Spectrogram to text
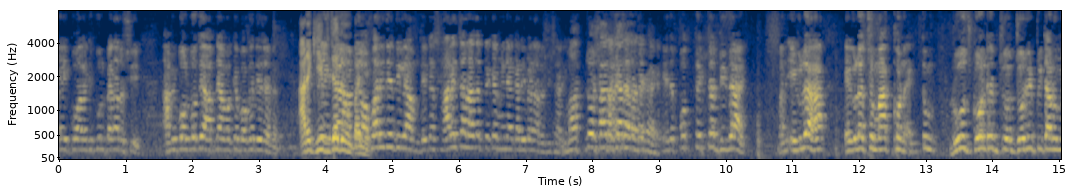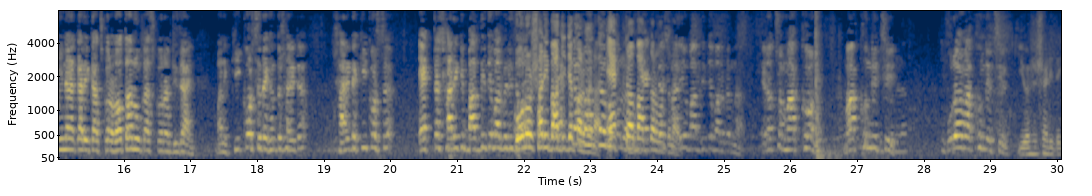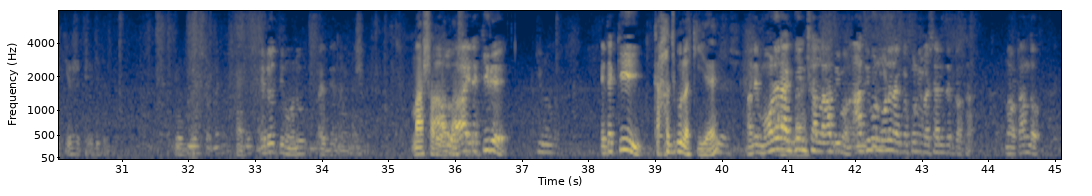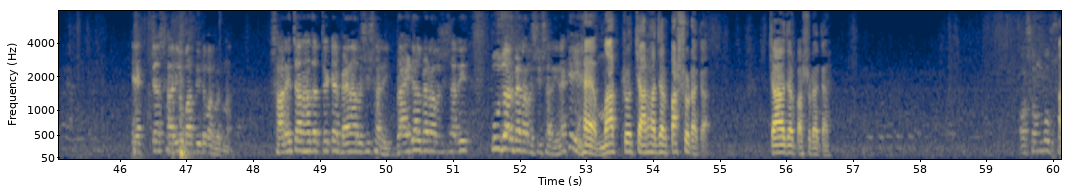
এই কোয়ালিটি ফুল বেনারসি আমি বলব যে আপনি আমাকে বকে দিয়ে যাবেন আরে gift দিয়ে দেবো পাইলে। অফারই দিয়ে দিলাম যেটা সাড়ে চার হাজার টাকা মিনাকারি বেনারসি শাড়ি মাত্র সাড়ে চার হাজার টাকায়। এই যে প্রত্যেকটা ডিজাইন মানে এগুলা এগুলা হচ্ছে মাখন একদম রোজ গোল্ডের জরির পিটানো মিনাকারি কাজ করা লতানু কাজ করা ডিজাইন মানে কি করছে দেখেন তো শাড়িটা? শাড়িটা কি করছে? একটা শাড়ি কি বাদ দিতে পারবেন কোন শাড়ি বাদ দিতে একটা পারবে না। একটা বাদ দেওয়ার মতো না। বাদ দিতে পারবেন না। এটা হচ্ছে মাখন। মাখন দিচ্ছি। পুরো মাখন দিচ্ছি। কি বসে শাড়িতে কি বসে এটা হচ্ছে মনু মাশাআল্লাহ আল্লাহ এটা কি রে? এটা কি? কাজগুলা কি হ্যাঁ? মানে মনে রাখবে ইনশাল্লাহ আজীবন আজীবন মনে রাখবে পূর্ণিমা শাড়িদের কথা। নাও টান দাও। একটা শাড়িও বাদ দিতে পারবেন না। সাড়ে চার হাজার টাকা বেনারসি শাড়ি ব্রাইডাল বেনারসি শাড়ি পূজার বেনারসি শাড়ি নাকি? হ্যাঁ মাত্র চার হাজার পাঁচশো টাকা। চার হাজার পাঁচশো টাকা।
